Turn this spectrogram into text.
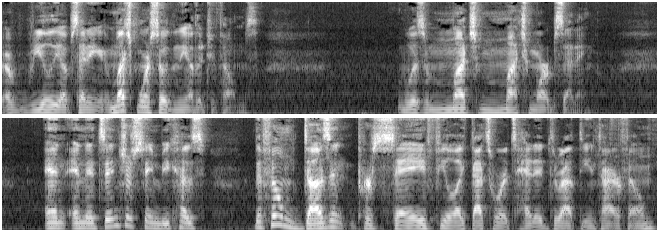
a really upsetting, much more so than the other two films. Was much much more upsetting. And and it's interesting because the film doesn't per se feel like that's where it's headed throughout the entire film.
